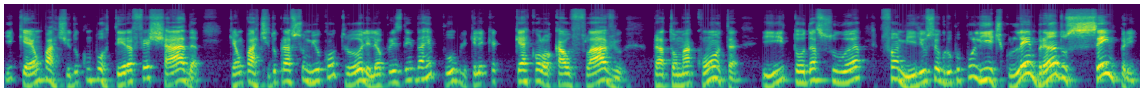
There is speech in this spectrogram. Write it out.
e quer um partido com porteira fechada, quer um partido para assumir o controle. Ele é o presidente da República, ele quer, quer colocar o Flávio para tomar conta e toda a sua família e o seu grupo político. Lembrando sempre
